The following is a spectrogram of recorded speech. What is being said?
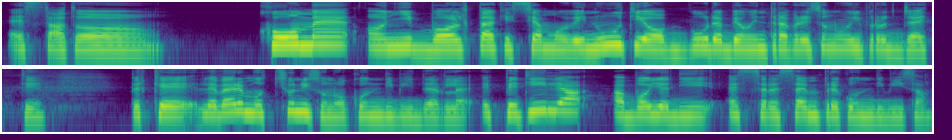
è stato come ogni volta che siamo venuti oppure abbiamo intrapreso nuovi progetti, perché le vere emozioni sono condividerle e Petilia ha voglia di essere sempre condivisa.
